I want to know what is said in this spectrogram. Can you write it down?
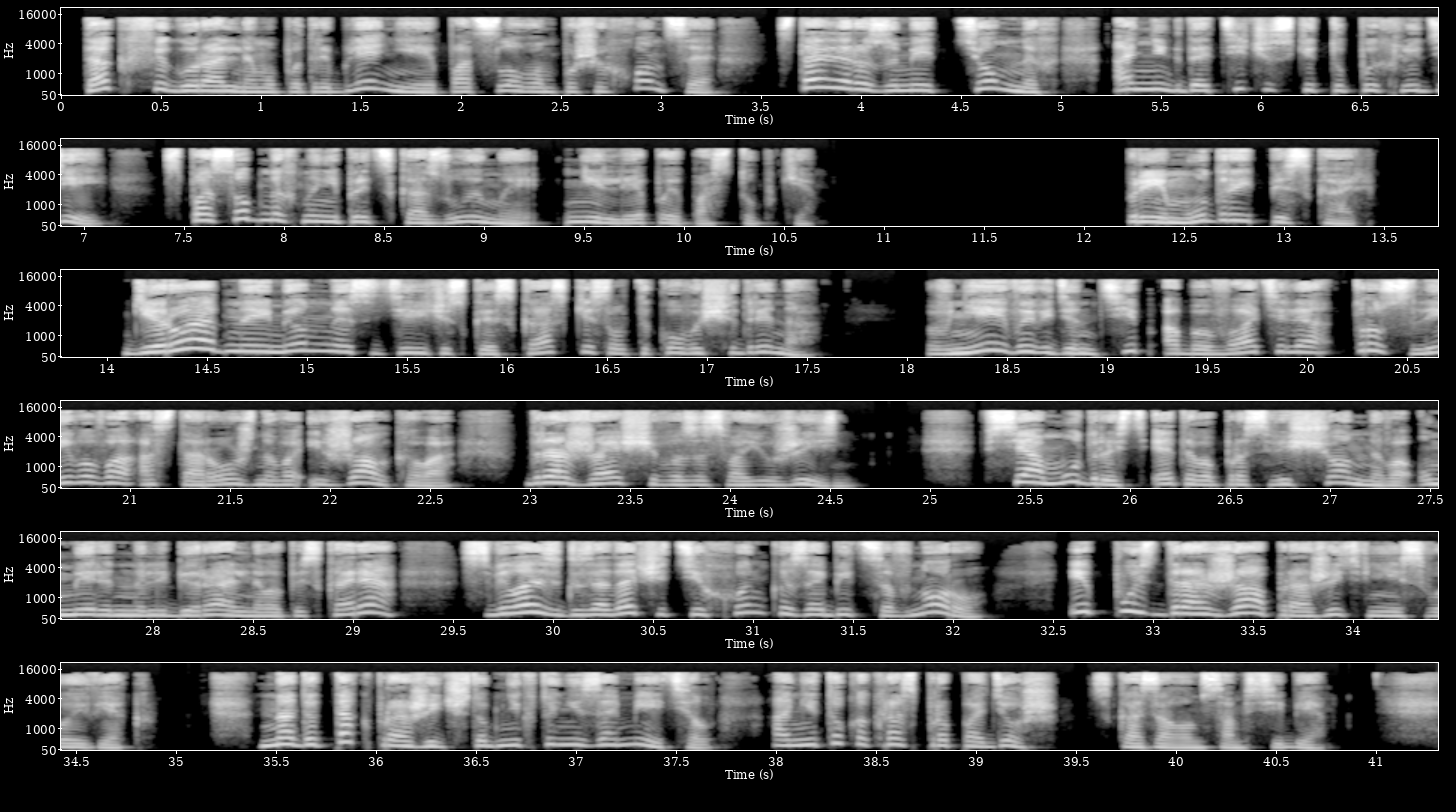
Так в фигуральном употреблении под словом «пошехонцы» стали разуметь темных, анекдотически тупых людей, способных на непредсказуемые, нелепые поступки. Премудрый пескарь. Герой одноименной сатирической сказки Салтыкова-Щедрина. В ней выведен тип обывателя, трусливого, осторожного и жалкого, дрожащего за свою жизнь. Вся мудрость этого просвещенного, умеренно-либерального пескаря свелась к задаче тихонько забиться в нору и пусть дрожа прожить в ней свой век. «Надо так прожить, чтобы никто не заметил, а не то как раз пропадешь», — сказал он сам себе.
